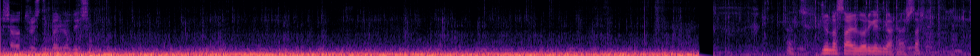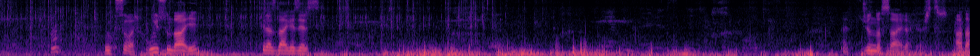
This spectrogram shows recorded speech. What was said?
Aşağıda turistik bölge olduğu için. Evet. Cunda sahile doğru geldik arkadaşlar. Hı? Uykusu var. Uyusun daha iyi. Biraz daha gezeriz. Evet, Cunda sahil arkadaşlar. Ada.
